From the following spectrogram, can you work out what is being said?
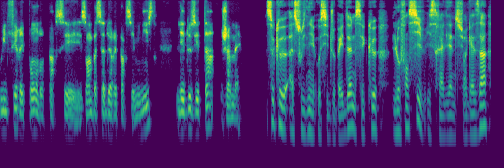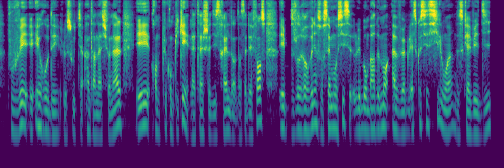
où il fait répondre par ses ambassadeurs et par ses ministres, les deux États, jamais. Ce que a souligné aussi Joe Biden, c'est que l'offensive israélienne sur Gaza pouvait éroder le soutien international et rendre plus compliqué la tâche d'Israël dans, sa défense. Et je voudrais revenir sur ces mots aussi, les bombardements aveugles. Est-ce que c'est si loin de ce qu'avait dit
